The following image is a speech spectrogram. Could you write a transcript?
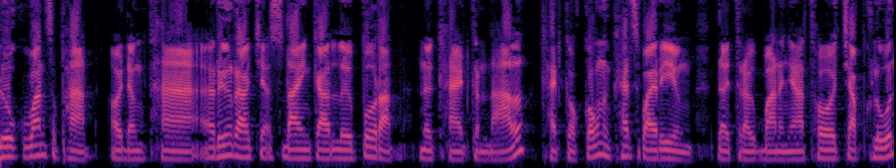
លោកវ៉ាន់សុផាតឲ្យដឹងថារឿងរ៉ាវជាក់ស្ដែងកើតលើពលរដ្ឋនៅខេត្តកណ្ដាលខេត្តកោះកុងនិងខេត្តស្វាយរៀងដែលត្រូវបានអាជ្ញាធរចាប់ខ្លួន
